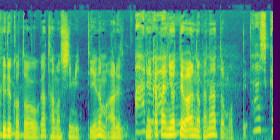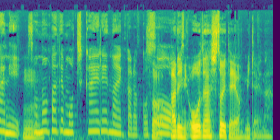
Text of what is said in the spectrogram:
来ることが楽しみっていうのもある。見方によってはあるのかなと思って。確かに、うん。その場で持ち帰れないからこそ。ある意味オーダーしといたよみたいな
